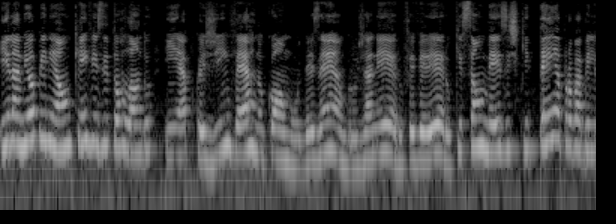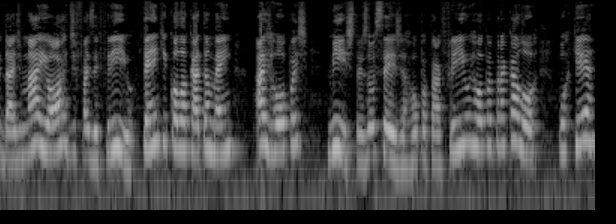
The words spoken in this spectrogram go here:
E na minha opinião, quem visita Orlando em épocas de inverno, como dezembro, janeiro, fevereiro, que são meses que têm a probabilidade maior de fazer frio, tem que colocar também as roupas mistas, ou seja, roupa para frio e roupa para calor, porque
